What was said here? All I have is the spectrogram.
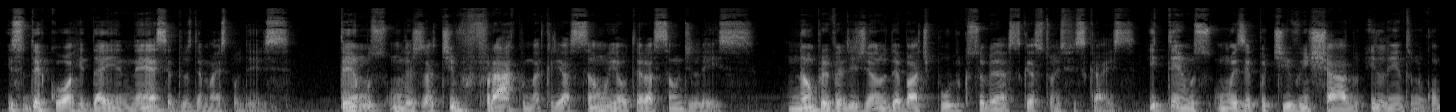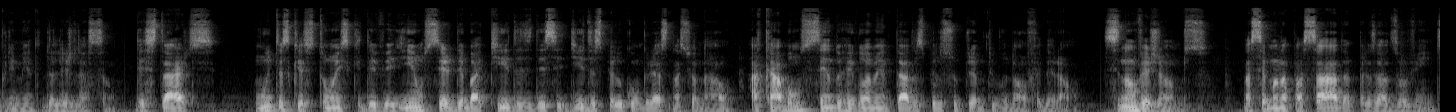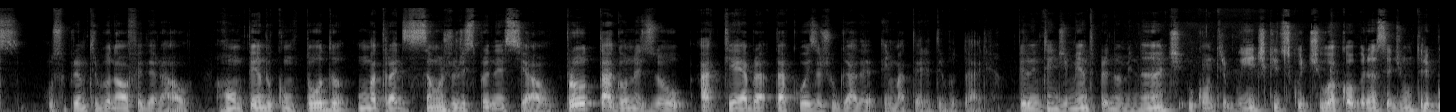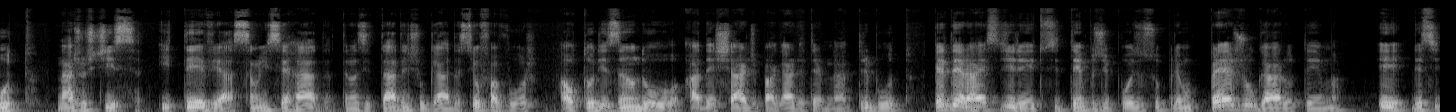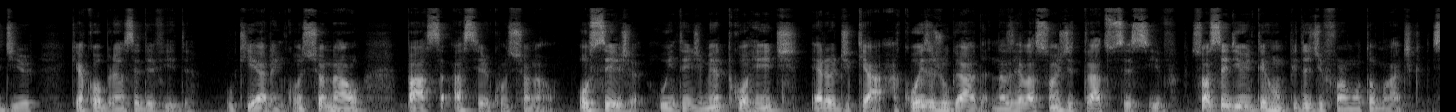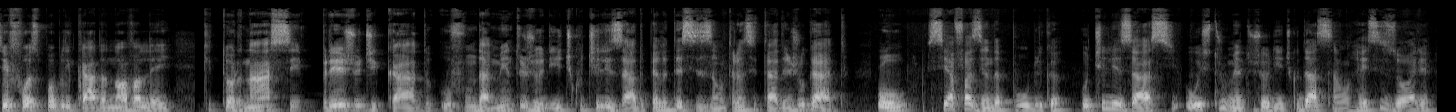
isso decorre da inércia dos demais poderes. Temos um legislativo fraco na criação e alteração de leis, não privilegiando o debate público sobre as questões fiscais. E temos um executivo inchado e lento no cumprimento da legislação. Destartes, muitas questões que deveriam ser debatidas e decididas pelo Congresso Nacional acabam sendo regulamentadas pelo Supremo Tribunal Federal. Se não vejamos, na semana passada, prezados ouvintes, o Supremo Tribunal Federal, rompendo com toda uma tradição jurisprudencial, protagonizou a quebra da coisa julgada em matéria tributária. Pelo entendimento predominante, o contribuinte que discutiu a cobrança de um tributo na Justiça e teve a ação encerrada, transitada em julgado a seu favor, autorizando-o a deixar de pagar determinado tributo, perderá esse direito se tempos depois o Supremo pré-julgar o tema e decidir que a cobrança é devida. O que era inconstitucional passa a ser constitucional. Ou seja, o entendimento corrente era o de que a coisa julgada nas relações de trato sucessivo só seriam interrompidas de forma automática se fosse publicada nova lei que tornasse prejudicado o fundamento jurídico utilizado pela decisão transitada em julgado, ou se a Fazenda Pública utilizasse o instrumento jurídico da ação rescisória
